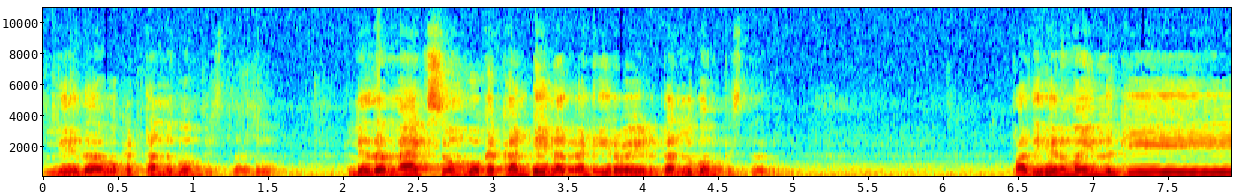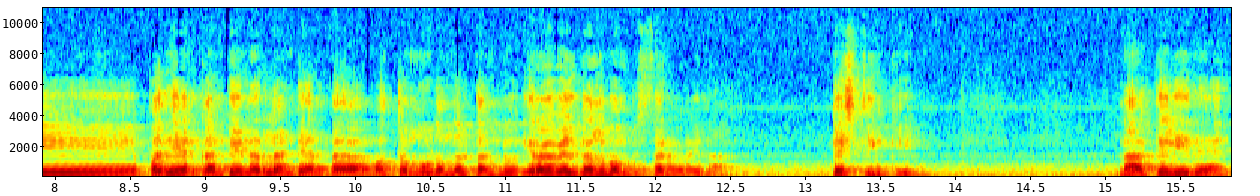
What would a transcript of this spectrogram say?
లేదా ఒక టన్ను పంపిస్తారు లేదా మ్యాక్సిమం ఒక కంటైనర్ అంటే ఇరవై ఏడు టన్నులు పంపిస్తారు. పదిహేను మైళ్ళకి పదిహేను కంటైనర్లు అంటే అంట మొత్తం మూడు వందల టన్నులు. ఇరవై వేల టన్నులు పంపిస్తారు ఎవరైనా టెస్టింగ్కి. నాకు తెలియదే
